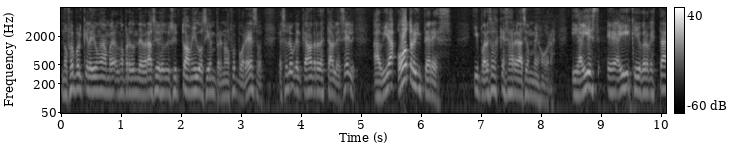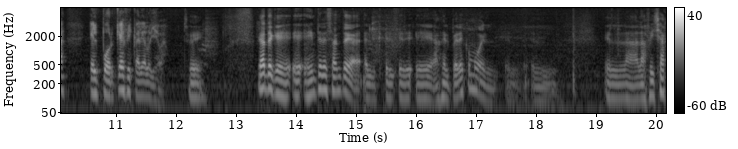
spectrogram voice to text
no fue porque le dio un, apretón de brazos y yo soy tu amigo siempre, no fue por eso. Eso es lo que el Cano trata de establecer. Había otro interés y por eso es que esa relación mejora. Y ahí es ahí que yo creo que está el por qué Fiscalía lo lleva. Sí. Fíjate que eh, es interesante, el, eh, Ángel Pérez como el, la, ficha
